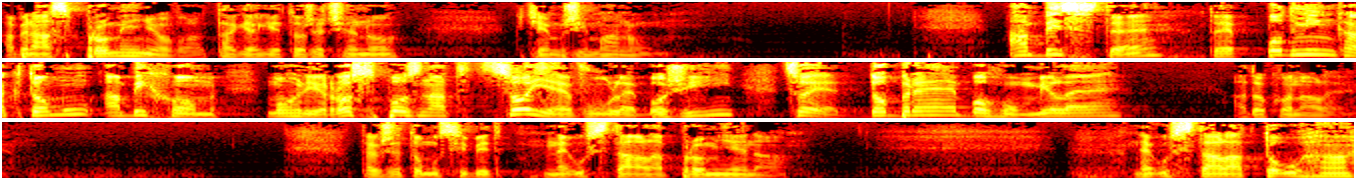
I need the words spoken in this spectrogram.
aby nás proměňoval, tak jak je to řečeno k těm Římanům abyste, to je podmínka k tomu, abychom mohli rozpoznat, co je vůle Boží, co je dobré, Bohu milé a dokonalé. Takže to musí být neustála proměna. Neustála touha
